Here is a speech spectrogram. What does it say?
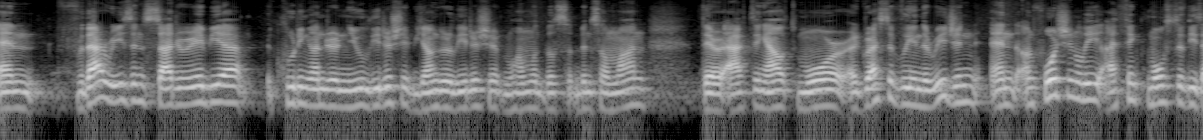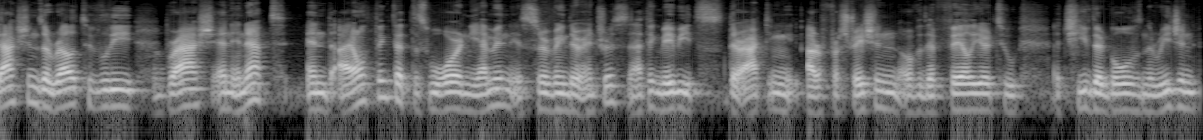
And for that reason, Saudi Arabia, including under new leadership, younger leadership, Mohammed bin Salman, they're acting out more aggressively in the region, and unfortunately, I think most of these actions are relatively brash and inept. And I don't think that this war in Yemen is serving their interests. I think maybe it's they're acting out of frustration over their failure to achieve their goals in the region.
